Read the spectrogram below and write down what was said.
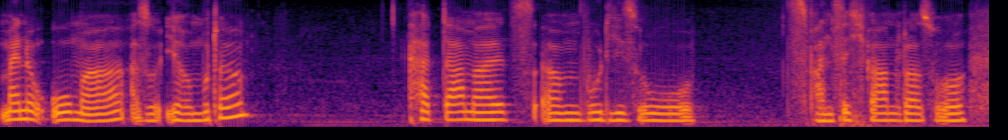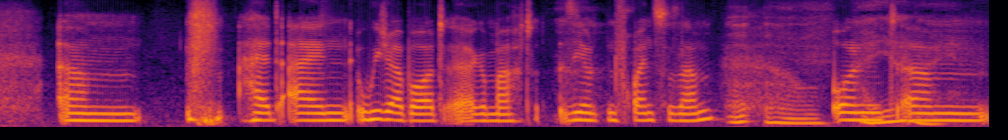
meine Oma, also ihre Mutter, hat damals, ähm, wo die so 20 waren oder so, ähm, halt ein Ouija-Board äh, gemacht, sie und ein Freund zusammen. Oh, oh. Und ähm,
